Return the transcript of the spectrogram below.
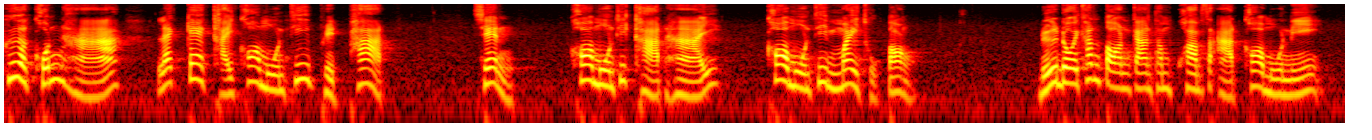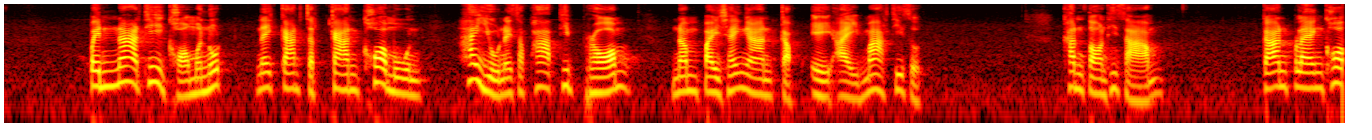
เพื่อค้นหาและแก้ไขข้อมูลที่ผิดพลาด เช่น ข้อมูลที่ขาดหาย ข้อมูลที่ไม่ถูกต้อง หรือโดยขั้นตอนการทำความสะอาดข้อมูลนี้ เป็นหน้าที่ของมนุษย์ในการจัดการข้อมูลให้อยู่ในสภาพที่พร้อมนำไปใช้งานกับ AI มากที่สุด ขั้นตอนที่ 3 การแปลงข้อ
